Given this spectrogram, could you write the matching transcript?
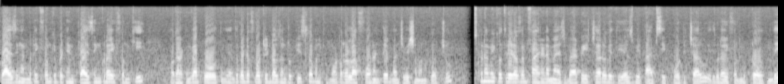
ప్రైసింగ్ అనమాట ఈ ఫోన్కి పెట్టిన ప్రైజింగ్ కూడా ఈ ఫోన్కి ఒక రకంగా ప్రో అవుతుంది. ఎందుకంటే ఫోర్టీన్ థౌసండ్ రూపీస్లో మనకి మోటరోలా ఫోన్ అంటే మంచి విషయం అనుకోవచ్చు. చూసుకుంటే మీకు three thousand five hundred mAh battery ఇచ్చారు. With USB type C port ఇచ్చారు. ఇది కూడా ఈ ఫోన్కి ప్రో అవుతుంది.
